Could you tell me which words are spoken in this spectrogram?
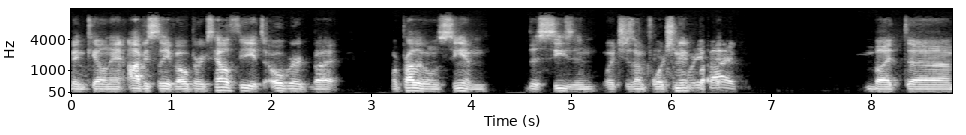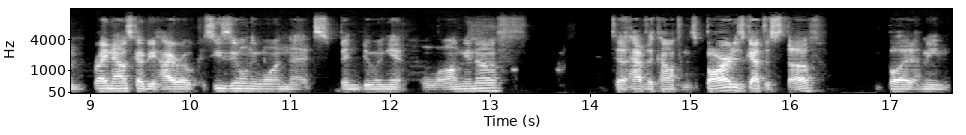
been killing it. Obviously, if Oberg's healthy, it's Oberg, but we probably won't see him this season, which is unfortunate. But, Forty-five. But um, right now, it's got to be Jairo because he's the only one that's been doing it long enough to have the confidence. Bard has got the stuff, but I mean,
